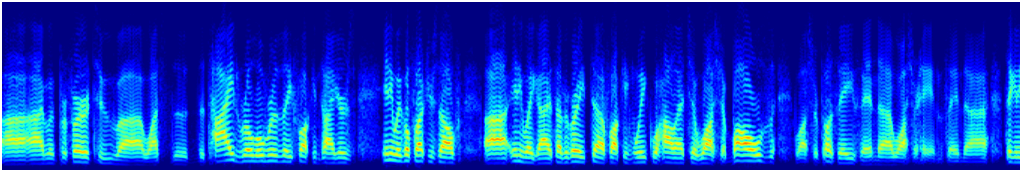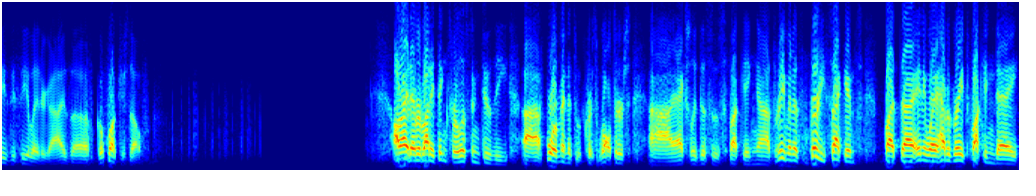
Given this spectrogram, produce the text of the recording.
Uh, I would prefer to uh, watch the the tide roll over the fucking Tigers. Anyway, go fuck yourself. Uh, anyway, guys, have a great uh, fucking week. We'll holler at you. Wash your balls, wash your pussies, and uh, wash your hands. And uh, take it easy. See you later, guys. Uh, go fuck yourself. All right, everybody. Thanks for listening to the uh, four minutes with Chris Walters. Uh, actually, this is fucking uh, three minutes and thirty seconds. But uh, anyway, have a great fucking day.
